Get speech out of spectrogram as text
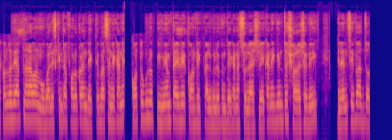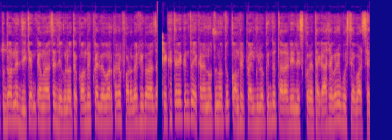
এখন যদি আপনারা আমার মোবাইল স্ক্রিনটা ফলো করেন, দেখতে পাচ্ছেন এখানে কতগুলো প্রিমিয়াম টাইপের কনফিগ ফাইলগুলো কিন্তু এখানে চলে আসলো। এখানে কিন্তু সরাসরি এলএমসি বা যত ধরনের জিকেম ক্যামেরা আছে, যেগুলোতে কনফিগ ফাইল ব্যবহার করে ফটোগ্রাফি করা যায়, সেক্ষেত্রে কিন্তু এখানে নতুন নতুন কনফিগ ফাইলগুলো কিন্তু তারা রিলিজ করে থাকে। আশা করি বুঝতে পারছেন।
